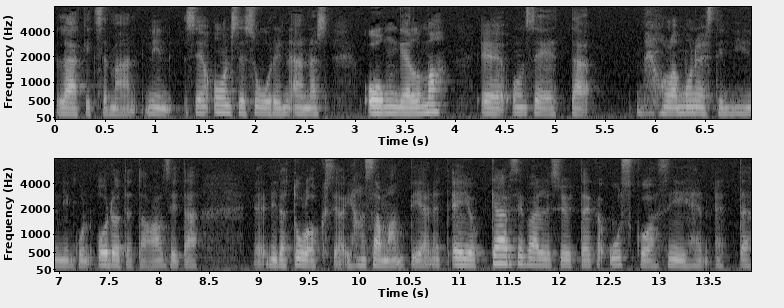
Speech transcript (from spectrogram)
lääkitsemään, niin se on se suurin NS-ongelma, e, on se, että me ollaan monesti niin, niin kuin odotetaan sitä, niitä tuloksia ihan saman tien. Et ei ole kärsivällisyyttä eikä uskoa siihen, että,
